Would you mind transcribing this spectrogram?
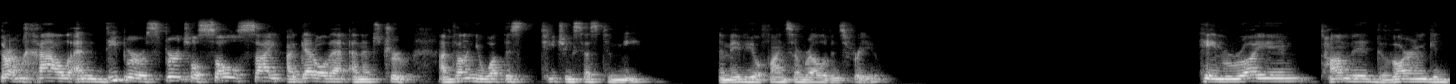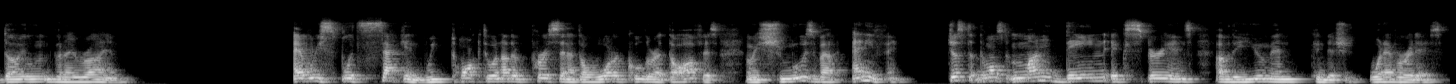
the Ramchal and deeper spiritual soul sight. I get all that, and that's true. I'm telling you what this teaching says to me, and maybe you'll find some relevance for you. Tamid Dvarim Gedolim Every split second, we talk to another person at the water cooler at the office and we schmooze about anything. Just the most mundane experience of the human condition, whatever it is.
